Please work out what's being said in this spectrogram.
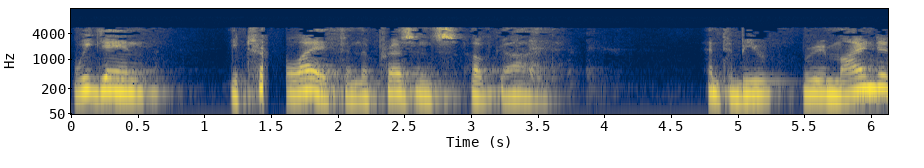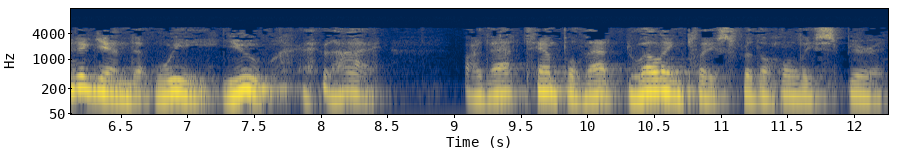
We gain eternal life in the presence of God and to be reminded again that we, you and I, are that temple, that dwelling place for the Holy Spirit.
